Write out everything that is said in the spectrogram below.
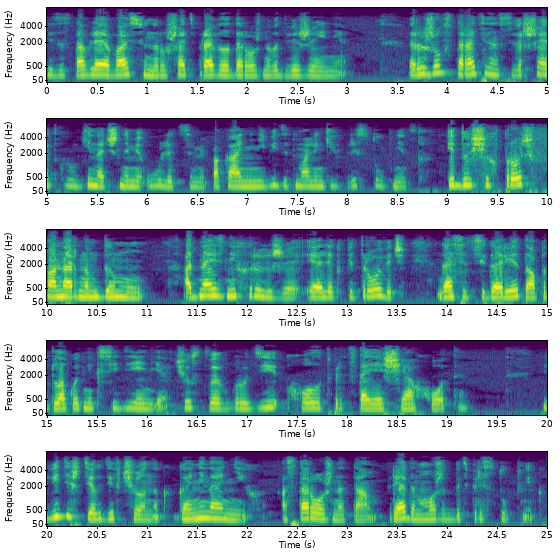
и заставляя Васю нарушать правила дорожного движения. Рыжов старательно совершает круги ночными улицами, пока они не видят маленьких преступниц, идущих прочь в фонарном дыму. Одна из них рыжая, и Олег Петрович гасит сигарету о подлокотник сиденья, чувствуя в груди холод предстоящей охоты. Видишь тех девчонок? Гони на них. Осторожно там. Рядом может быть преступник.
